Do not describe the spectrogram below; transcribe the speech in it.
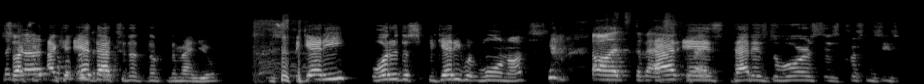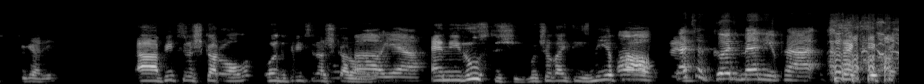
so I can, uh, I can add that to the, the, the menu. The spaghetti. order the spaghetti with walnuts. Oh, it's the best. That right. is that is Dolores' Christmas Eve spaghetti. Uh, pizza da scarola or the pizza da scarola. Oh yeah. And the rustici, which are like these Oh, that's a good menu, Pat. It's like,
